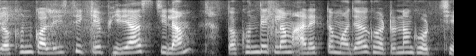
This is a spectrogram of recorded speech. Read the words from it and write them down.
যখন কলেজ থেকে ফিরে আসছিলাম, তখন দেখলাম আরেকটা মজার ঘটনা ঘটছে।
